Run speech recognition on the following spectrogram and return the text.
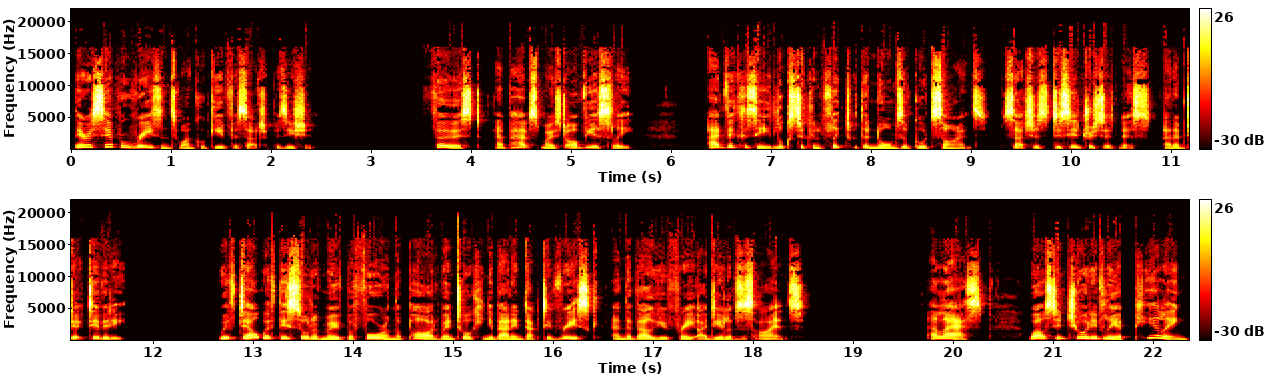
There are several reasons one could give for such a position. First, and perhaps most obviously, advocacy looks to conflict with the norms of good science, such as disinterestedness and objectivity. We've dealt with this sort of move before on the pod when talking about inductive risk and the value free ideal of science. Alas, whilst intuitively appealing,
